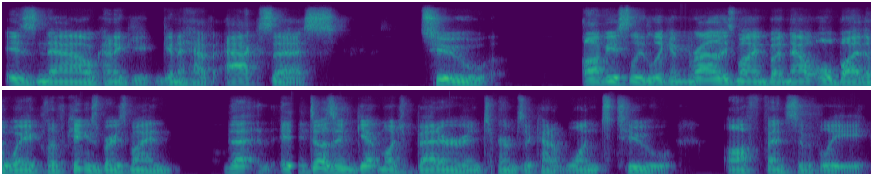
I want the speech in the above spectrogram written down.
is now kind of g- going to have access to obviously lincoln riley's mind but now oh by the way kliff kingsbury's mind that it doesn't get much better in terms of kind of one two offensively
